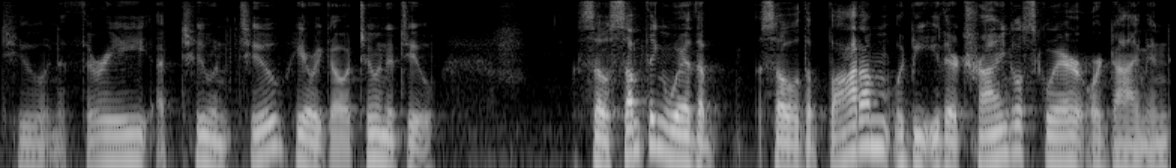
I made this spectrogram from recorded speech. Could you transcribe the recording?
Two and a three, a two and a two. Here we go, a two and a two. So something where the so the bottom would be either triangle, square, or diamond,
